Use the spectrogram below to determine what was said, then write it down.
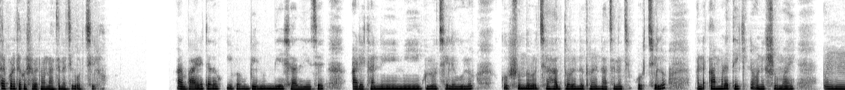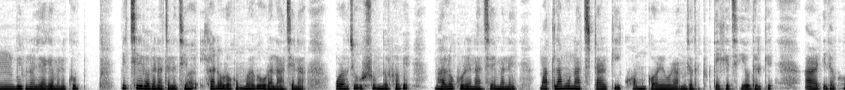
তারপরে দেখো সবাই কেমন নাচানাচি করছিল। আর বাইরেটা দেখো কীভাবে বেলুন দিয়ে সাজিয়েছে, আর এখানে মেয়েগুলো, ছেলেগুলো খুব সুন্দর হচ্ছে হাত ধরে ধরে নাচানাচি করছিল। মানে আমরা দেখি না অনেক সময় বিভিন্ন জায়গায় মানে খুব বিচ্ছিরিভাবে নাচানাচি হয়। এখানে ওরকমভাবে ওরা নাচে না। ওরা হচ্ছে খুব সুন্দরভাবে ভালো করে নাচে। মানে মাতলামো নাচটা আর কি কম করে ওরা। আমি যতটুকু দেখেছি ওদেরকে। আর এ দেখো,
